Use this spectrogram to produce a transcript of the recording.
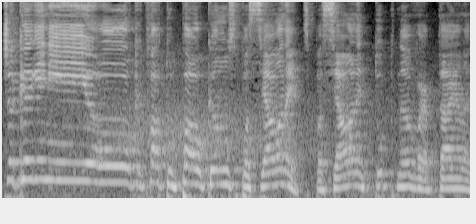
Чакарини! О, каква топалка, но спасяване! Спасяване тук на вратаря на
